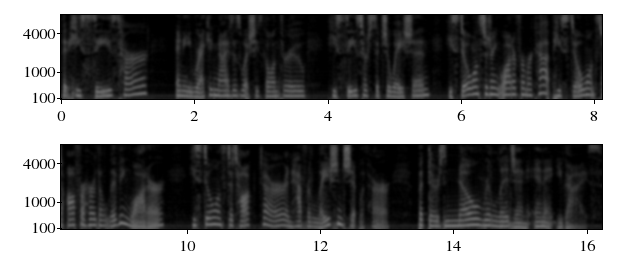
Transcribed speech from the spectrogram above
that he sees her and he recognizes what she's going through. He sees her situation. He still wants to drink water from her cup. He still wants to offer her the living water. He still wants to talk to her and have relationship with her. But there's no religion in it, you guys.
